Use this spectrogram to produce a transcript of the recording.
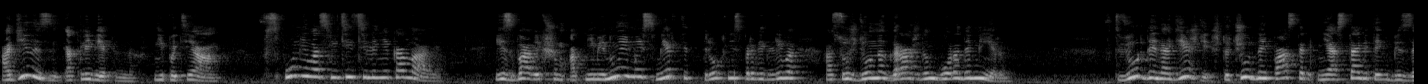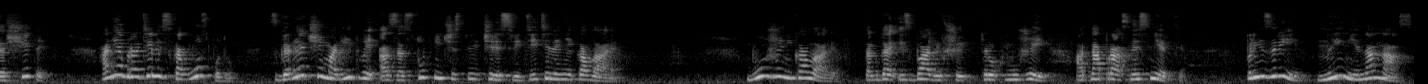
один из оклеветанных, Непотиан, вспомнил о святителе Николае, избавившем от неминуемой смерти трех несправедливо осужденных граждан города Миры. В твердой надежде, что чудный пастырь не оставит их без защиты, они обратились к Господу с горячей молитвой о заступничестве через святителя Николая. Боже Николаев, тогда избавивший трех мужей от напрасной смерти, призри ныне на нас,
